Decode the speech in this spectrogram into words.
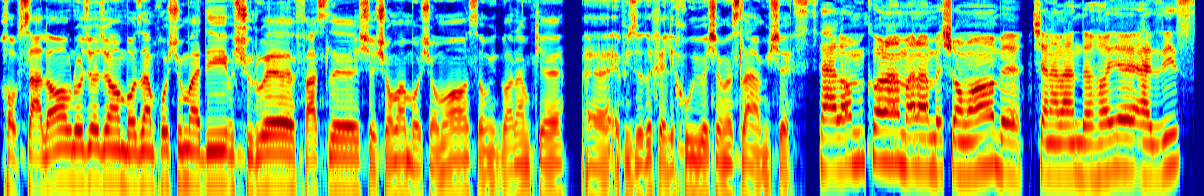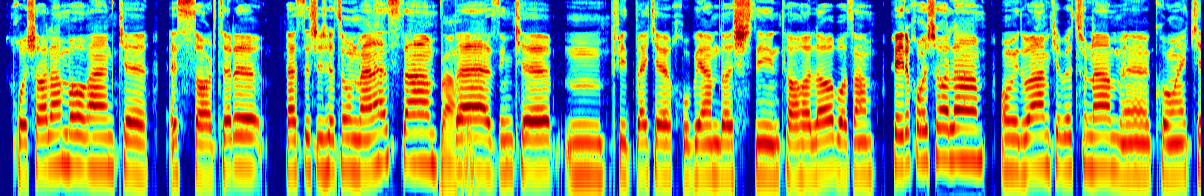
خب سلام رجا جان بازم خوش اومدی. شروع فصل ششم با شماست. امیدوارم که اپیزود خیلی خوبی بشه مثل همیشه. سلام می‌کنم. منم به شما به شنونده های عزیز. خوشحالم واقعا که استارتر فصل شیشتون من هستم بله. و از اینکه فیدبک خوبی هم داشتین تا حالا بازم خیلی خوشحالم امیدوارم که بتونم کمک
